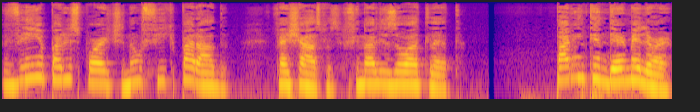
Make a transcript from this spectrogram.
venha para o esporte, não fique parado. Fecha aspas, finalizou o atleta. Para entender melhor.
